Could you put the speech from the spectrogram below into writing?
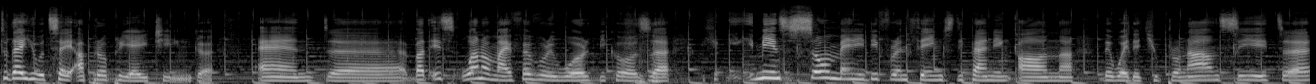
today you would say appropriating and uh, but it's one of my favorite words because uh, it means so many different things depending on uh, the way that you pronounce it, uh,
